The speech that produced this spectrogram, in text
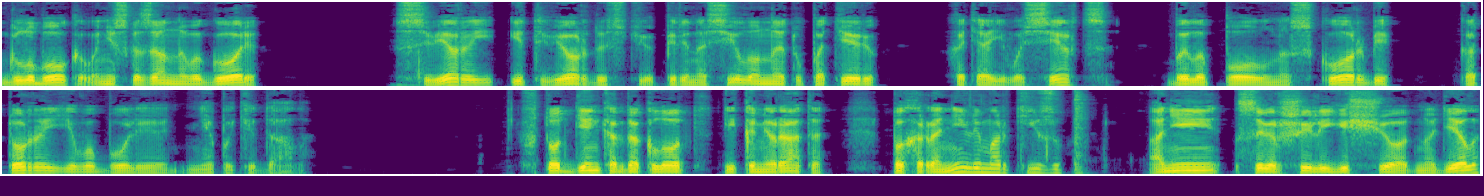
глубокого, несказанного горя. С верой и твердостью переносил он эту потерю, хотя его сердце было полно скорби которая его более не покидала. В тот день, когда Клод и Камерата похоронили маркизу, они совершили еще одно дело,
